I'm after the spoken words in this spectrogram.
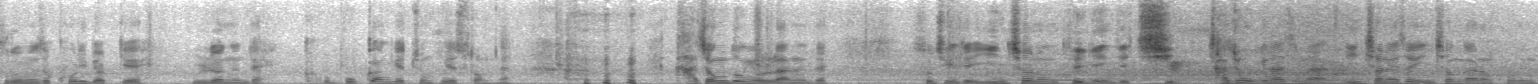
들어오면서 콜이 몇 개 울렸는데 그거 못 간 게 좀 후회스럽네. 가정동이 올랐는데 솔직히 이제 인천은 되게 이제 지- 자주 오긴 하지만 인천에서 인천 가는 콜은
